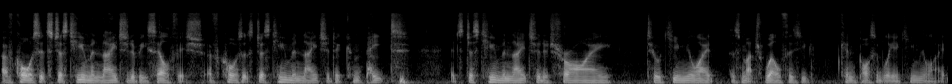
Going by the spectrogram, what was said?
of course, it's just human nature to be selfish. Of course, it's just human nature to compete. It's just human nature to try to accumulate as much wealth as you can possibly accumulate.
